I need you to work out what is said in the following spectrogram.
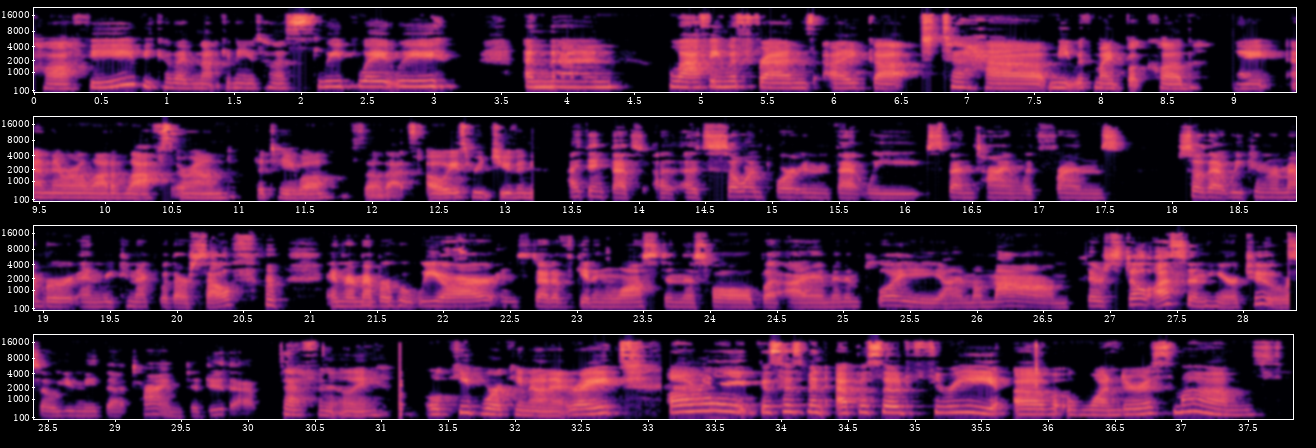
coffee because I'm not getting a ton of sleep lately. And then laughing with friends. I got to have meet with my book club night and there were a lot of laughs around the table. So that's always rejuvenating. I think that's uh, it's so important that we spend time with friends so that we can remember and reconnect with ourselves and remember who we are instead of getting lost in this whole but i am an employee i'm a mom. There's still us in here too so you need that time to do that. Definitely. We'll keep working on it right? All right. This has been episode three of wondrous moms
